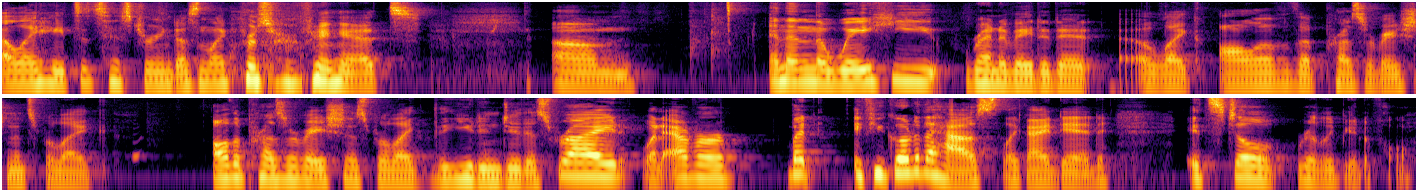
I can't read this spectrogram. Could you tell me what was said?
LA hates its history and doesn't like preserving it." Um, and then the way he renovated it, uh, like all of the preservationists were like, all the preservationists were like, you didn't do this right, whatever. But if you go to the house, like I did, it's still really beautiful.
